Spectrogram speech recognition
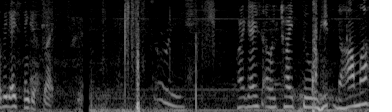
Okay guys thank you. Bye. Sorry. Alright guys I will try to hit the hammer.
